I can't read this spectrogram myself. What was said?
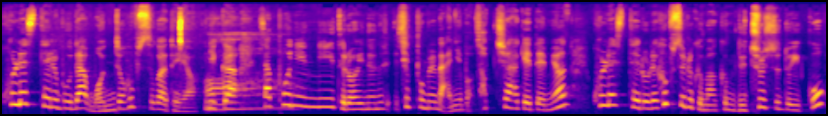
콜레스테롤보다 먼저 흡수가 돼요. 그러니까 아. 사포닌이 들어 있는 식품을 많이 뭐 섭취하게 되면 콜레스테롤의 흡수를 그만큼 늦출 수도 있고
